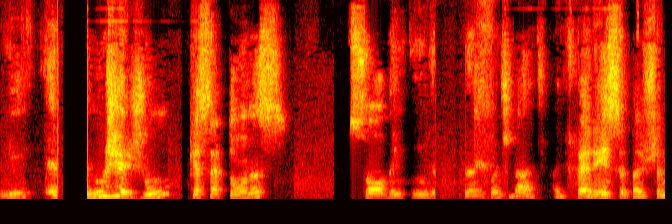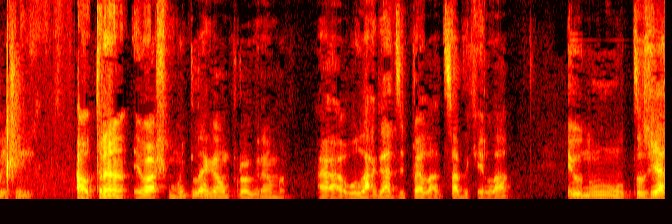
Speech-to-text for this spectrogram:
E é no jejum que as cetonas sobem em grande quantidade. A diferença está justamente aí. Altran, eu acho muito legal um programa, ah, o Largados e Pelados, sabe aquele lá? Eu não. Tu já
